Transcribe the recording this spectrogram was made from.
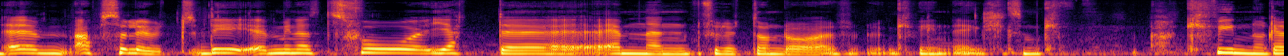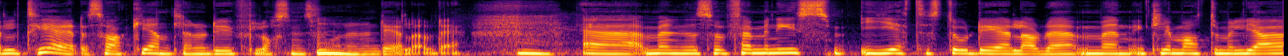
men eh, absolut. Det mina två hjärteämnen förutom då kvin, liksom, kvinnorelaterade saker egentligen och det är förlossningsvården en del av det. Eh, men alltså feminism, jättestor del av det. Men klimat och miljö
